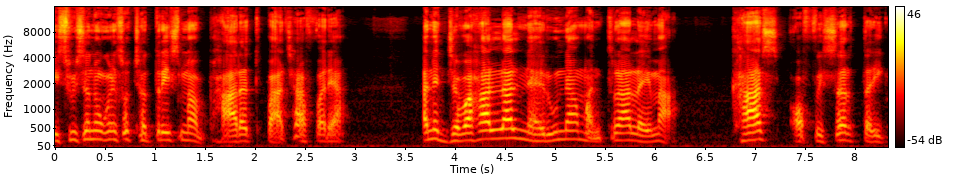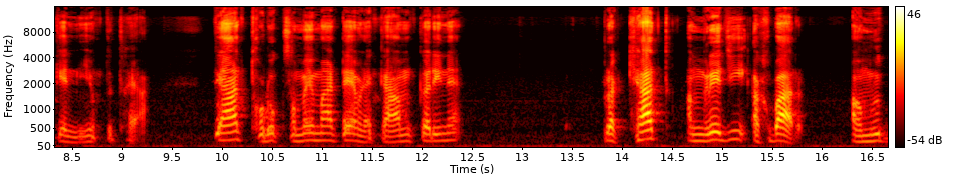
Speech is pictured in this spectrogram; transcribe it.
ઈસવીસન ઓગણીસો છત્રીસમાં ભારત પાછા ફર્યા અને જવાહરલાલ નહેરુના મંત્રાલયમાં ખાસ ઓફિસર તરીકે નિયુક્ત થયા. ત્યાં થોડોક સમય માટે એમણે કામ કરીને પ્રખ્યાત અંગ્રેજી અખબાર અમૃત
